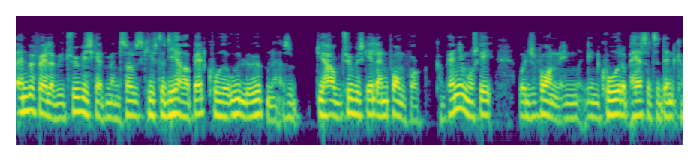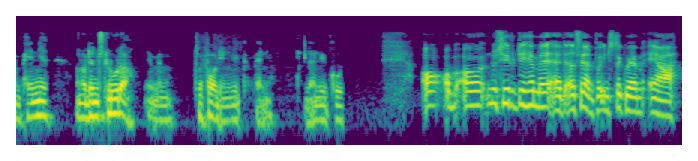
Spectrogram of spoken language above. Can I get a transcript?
anbefaler vi typisk, at man så skifter de her rabatkoder ud løbende. Altså, de har jo typisk en eller anden form for kampagne måske, hvor de så får en, en, en kode, der passer til den kampagne, og når den slutter, jamen, så får de en ny kampagne, eller en ny kode. Og, og, og nu siger du det her med, at adfærden på Instagram er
